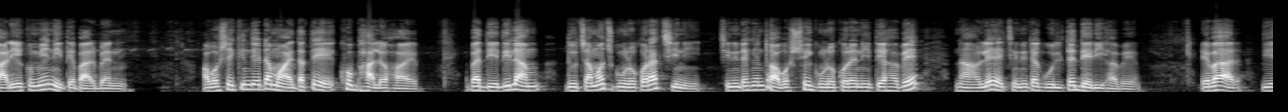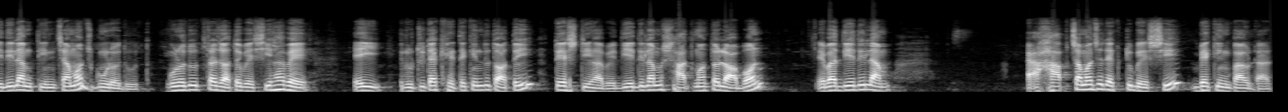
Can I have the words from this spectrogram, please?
বাড়িয়ে কমিয়ে নিতে পারবেন। অবশ্যই কিন্তু এটা ময়দাতে খুব ভালো হয়। এবার দিয়ে দিলাম দু চামচ গুঁড়ো করা চিনি। চিনিটা কিন্তু অবশ্যই গুঁড়ো করে নিতে হবে, না হলে চিনিটা গুলতে দেরি হবে। এবার দিয়ে দিলাম তিন চামচ গুঁড়ো দুধ। গুঁড়ো দুধটা যত বেশি হবে, এই রুটিটা খেতে কিন্তু ততই টেস্টি হবে। দিয়ে দিলাম স্বাদ মতো লবণ। এবার দিয়ে দিলাম হাফ চামচের একটু বেশি বেকিং পাউডার।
